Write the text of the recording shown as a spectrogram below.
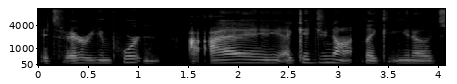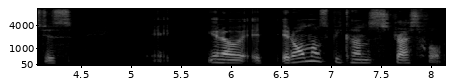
It's very important. I, I, kid you not. Like, you know, it's just, you know, it, it almost becomes stressful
